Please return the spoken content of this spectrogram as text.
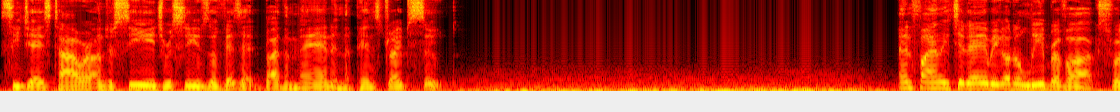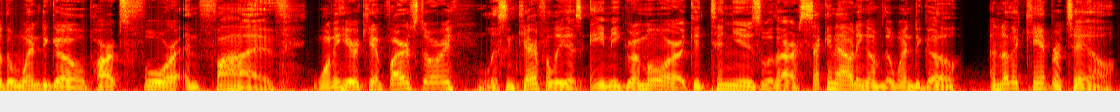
CJ's tower under siege receives a visit by the man in the pinstripe suit. And finally, today we go to LibriVox for the Wendigo parts 4 and 5. Want to hear a campfire story? Listen carefully as Amy Grimoire continues with our second outing of the Wendigo, another camper tale,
